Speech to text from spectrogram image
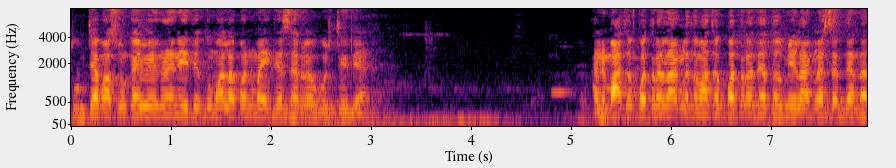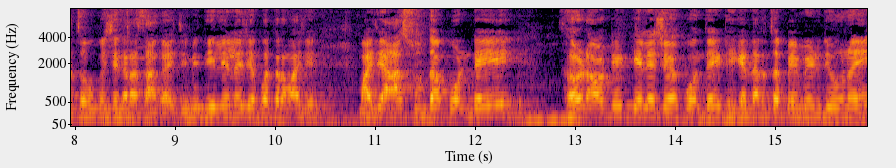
तुमच्यापासून काही वेगळं नाही ते तुम्हाला पण माहिती आहे सर्व गोष्टी द्या आणि माझं पत्र लागलं तर माझं पत्र देतो मी लागलं असेल त्यांना चौकशी करा सांगायची. मी दिलेले जे पत्र माझे माझे आज सुद्धा कोणत्याही थर्ड ऑडिट केल्याशिवाय कोणत्याही ठेकेदाराचं पेमेंट देऊ नये.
